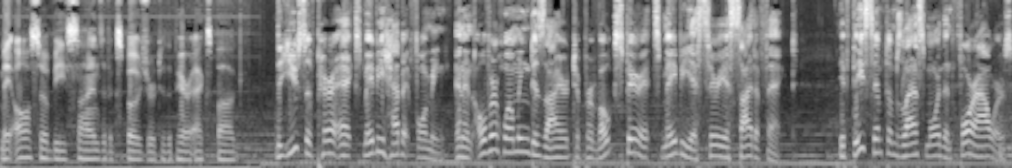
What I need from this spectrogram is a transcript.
may also be signs of exposure to the Para X bug. the use of Para-X may be habit forming, and an overwhelming desire to provoke spirits may be a serious side effect. If these symptoms last more than four hours,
